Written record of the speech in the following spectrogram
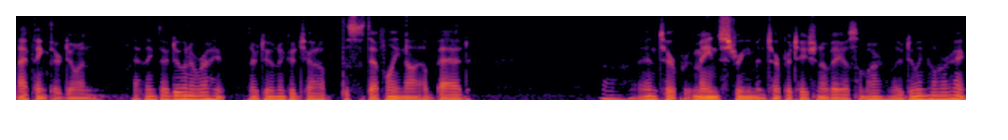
I think they're doing. I think they're doing it right. They're doing a good job. This is definitely not a bad uh, mainstream interpretation of ASMR. They're doing all right.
